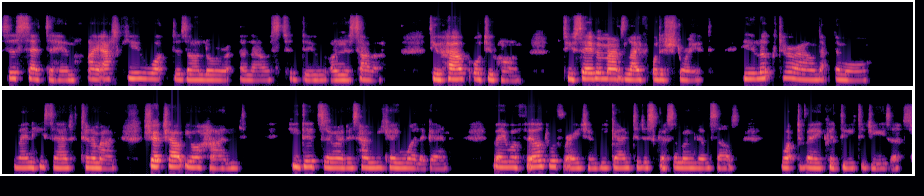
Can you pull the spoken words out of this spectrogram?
Jesus said to him, I ask you, what does our law allow us to do on the Sabbath? To help or to harm? To save a man's life or destroy it? He looked around at them all. Then he said to the man, Stretch out your hand. He did so, and his hand became well again. They were filled with rage and began to discuss among themselves what they could do to Jesus.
